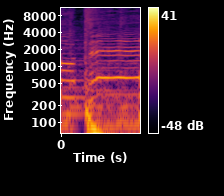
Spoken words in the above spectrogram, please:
voltei.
